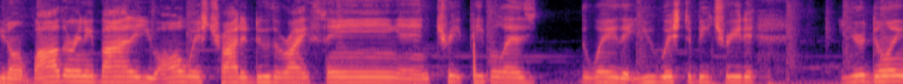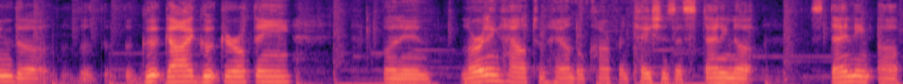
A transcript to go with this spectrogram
you don't bother anybody, you always try to do the right thing and treat people as the way that you wish to be treated. You're doing the, the, the, the good guy, good girl thing. But in learning how to handle confrontations and standing up, standing up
